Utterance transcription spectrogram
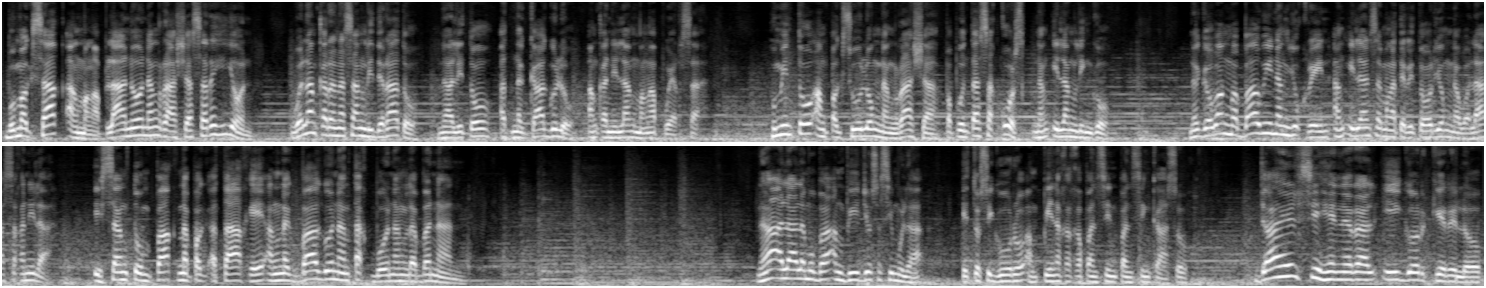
Bumagsak ang mga plano ng Russia sa rehiyon. Walang karanasang liderato, nalito at nagkagulo ang kanilang mga puwersa. Huminto ang pagsulong ng Russia papunta sa Kursk ng ilang linggo. Nagawang mabawi ng Ukraine ang ilan sa mga teritoryong nawala sa kanila. Isang tumpak na pag-atake ang nagbago ng takbo ng labanan. Naaalala mo ba ang video sa simula? Ito siguro ang pinakakapansin-pansing kaso. Dahil si General Igor Kirillov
